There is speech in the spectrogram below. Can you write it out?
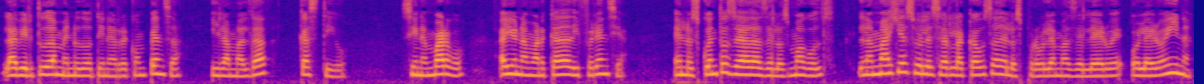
la virtud a menudo tiene recompensa y la maldad castigo. Sin embargo, hay una marcada diferencia. En los cuentos de hadas de los muggles, la magia suele ser la causa de los problemas del héroe o la heroína.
